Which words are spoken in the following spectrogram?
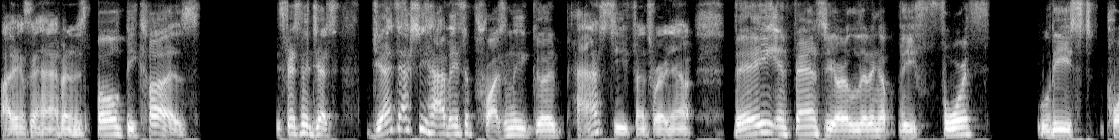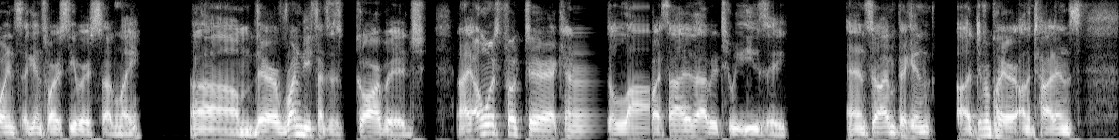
I think it's going to happen. It's bold because he's facing the Jets. Jets actually have a surprisingly good pass defense right now. They, in fantasy, are living up the fourth least points against wide receivers suddenly. Um, their run defense is garbage. And I almost picked their kind of a lot, but I thought that would be too easy. And so I'm picking a different player on the Titans,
